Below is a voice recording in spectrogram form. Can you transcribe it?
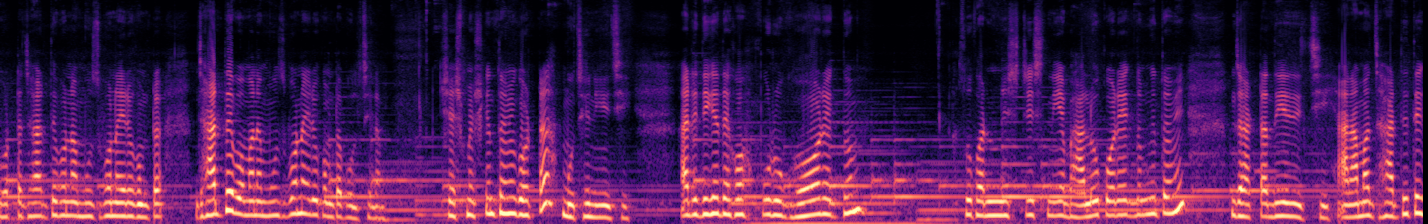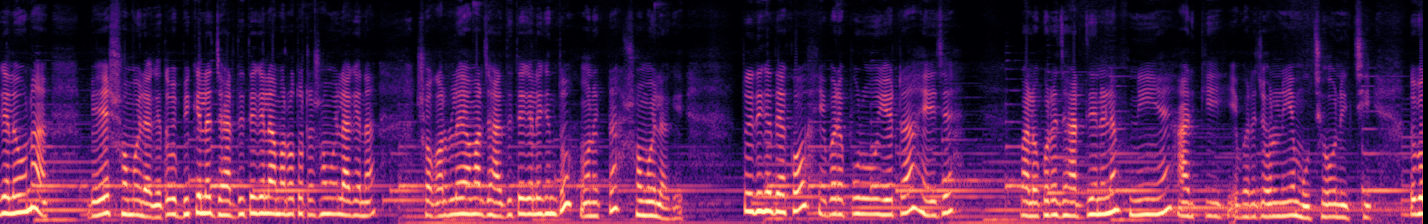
ঘরটা ঝাড় দেবো না, মুছবো না, এরকমটা। ঝাড় দেবো মানে মুছবো না, এরকমটা বলছিলাম। শেষমেশ কিন্তু আমি ঘরটা মুছে নিয়েছি। আর এদিকে দেখো, পুরো ঘর একদম সুপার নিয়ে ভালো করে একদম কিন্তু আমি ঝাড়টা দিয়ে দিচ্ছি। আর আমার ঝাড় দিতে গেলেও না বেশ সময় লাগে। তবে বিকেলে ঝাড় দিতে গেলে আমার অতটা সময় লাগে না। সকালবেলায় আমার ঝাড় দিতে গেলে কিন্তু অনেকটা সময় লাগে। তো এদিকে দেখো, এবারে পুরো ইয়েটা, এই যে ভালো করে ঝাড় দিয়ে নিলাম, নিয়ে আর কি এবারে জল নিয়ে মুছেও নিচ্ছি। তবে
